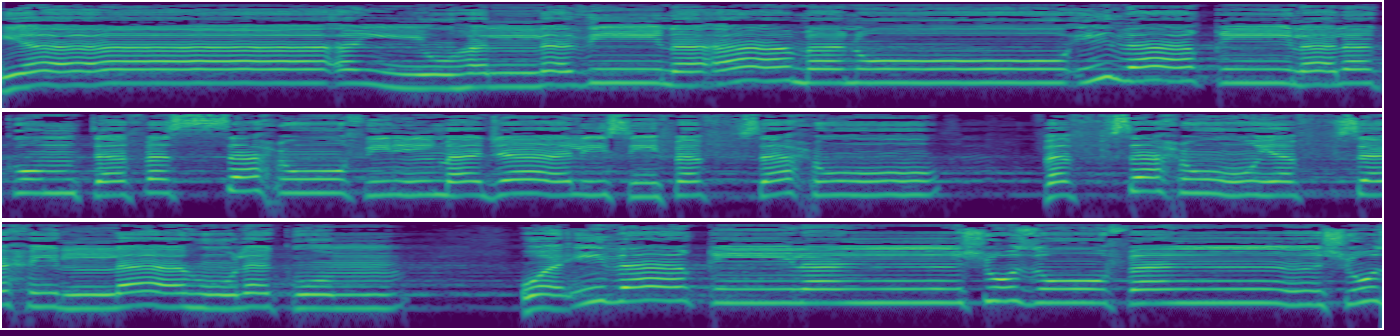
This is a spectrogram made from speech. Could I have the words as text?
يا أيها الذين آمنوا إذا قيل لكم تفسحوا في المجالس فافسحوا فافسحوا يفسح الله لكم. وإذا قيل انشزوا فانشزوا.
